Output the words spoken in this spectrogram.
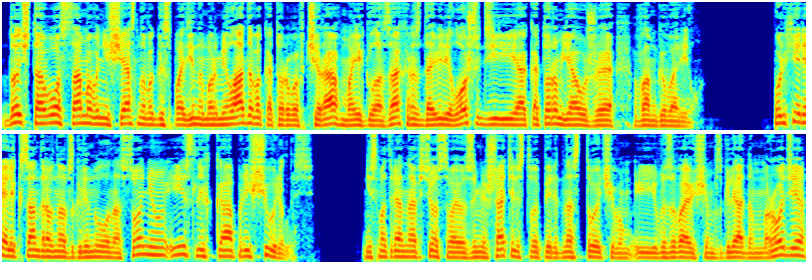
дочь того самого несчастного господина Мармеладова, которого вчера в моих глазах раздавили лошади и о котором я уже вам говорил». Пульхерия Александровна взглянула на Соню и слегка прищурилась. Несмотря на все свое замешательство перед настойчивым и вызывающим взглядом Роди,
